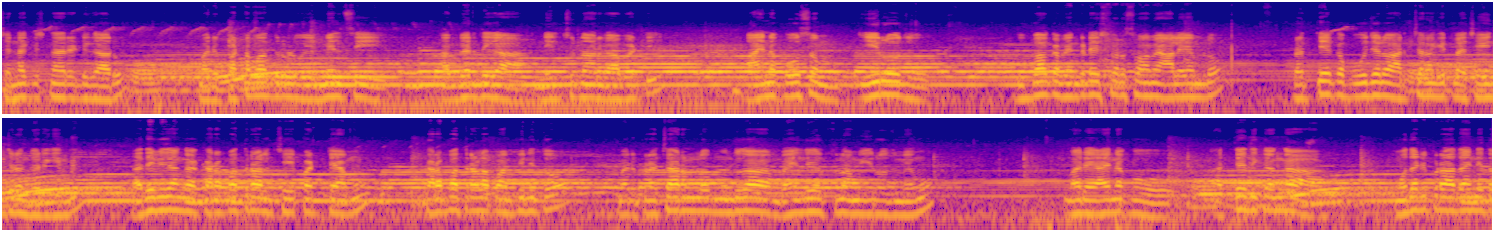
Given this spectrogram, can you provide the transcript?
చిన్నకృష్ణారెడ్డి గారు మరి పట్టభద్రులు ఎమ్మెల్సీ అభ్యర్థిగా నిల్చున్నారు కాబట్టి ఆయన కోసం ఈరోజు దుబ్బాక వెంకటేశ్వర స్వామి ఆలయంలో ప్రత్యేక పూజలు అర్చన గిట్లా చేయించడం జరిగింది. అదేవిధంగా కరపత్రాలు చేపట్టాము. కరపత్రాల పంపిణీతో మరి ప్రచారంలో ముందుగా బయలుదేరుతున్నాము ఈరోజు మేము. మరి ఆయనకు అత్యధికంగా మొదటి ప్రాధాన్యత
